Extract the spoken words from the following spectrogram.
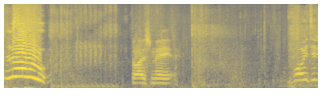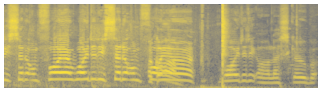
No! Got his mate. Why did he set it on fire? Why did he set it on fire? Why did he? Oh, let's go. But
